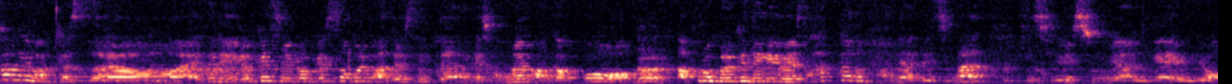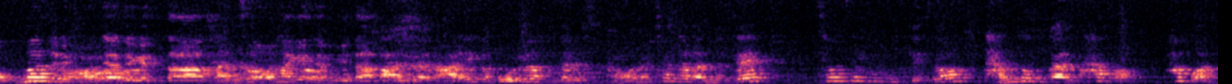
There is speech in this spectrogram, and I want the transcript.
바뀌었어요. 아이들이 이렇게 즐겁게 수업을 받을 수 있다는 게 정말 반갑고 네. 앞으로 그렇게 되기 위해서 학교도 변해야 되지만 그렇죠. 제일 중요한 게 우리 엄마들이 아, 변해야 되겠다 반성을 하게 됩니다. 맞아요. 아이가 머리 아프다 그래서 병원을 찾아갔는데 선생님께서 당분간 학원, 학원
